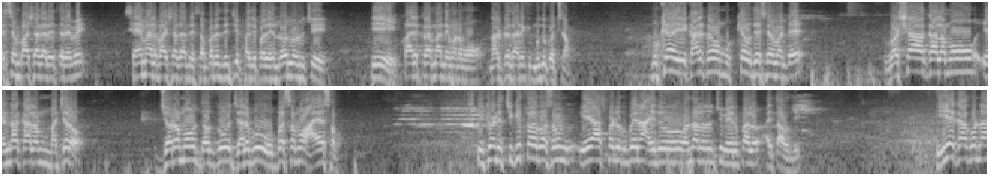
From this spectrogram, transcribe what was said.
ఎస్ఎం భాషా గారు అయితేనేమి సేమాల భాషా గారిని సంప్రదించి పది పదిహేను రోజుల నుంచి ఈ కార్యక్రమాన్ని మనము నడిపేదానికి ముందుకు వచ్చినాం ముఖ్య ఈ కార్యక్రమం ముఖ్య ఉద్దేశం ఏమంటే వర్షాకాలము ఎండాకాలం మధ్యలో జ్వరము దగ్గు జలుబు ఉబ్బసము ఆయాసము. ఇటువంటి చికిత్సల కోసం ఏ హాస్పిటల్కి పోయినా ఐదు వందల నుంచి వెయ్యి రూపాయలు అవుతా ఉంది. ఇవే కాకుండా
